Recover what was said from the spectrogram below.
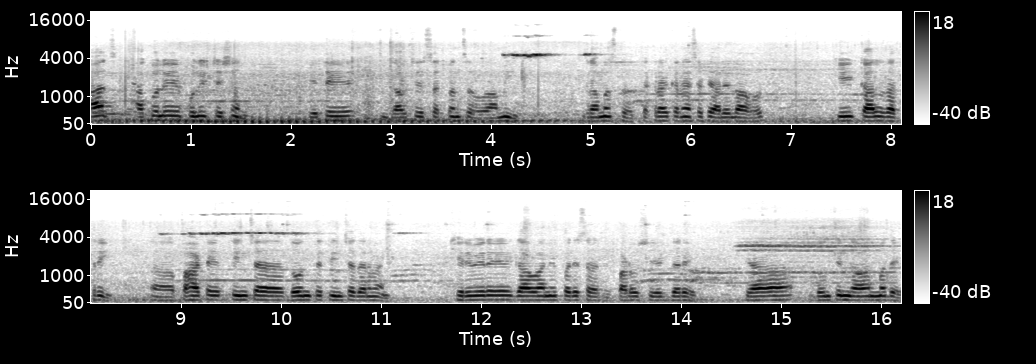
आज अकोले पोलीस स्टेशन येथे गावचे सरपंच व आम्ही ग्रामस्थ तक्रार करण्यासाठी आलेलो आहोत की काल रात्री पहाटे तीनच्या दोन ते तीनच्या दरम्यान खिरविरे गाव आणि परिसरातील पाडोशी एकदरे या दोन तीन गावांमध्ये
